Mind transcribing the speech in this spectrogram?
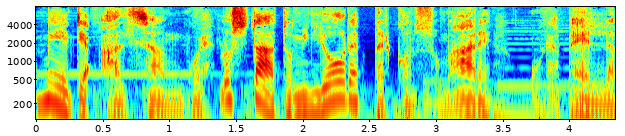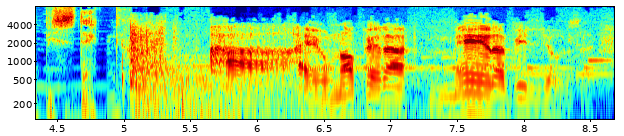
media al sangue, lo stato migliore per consumare una bella bistecca. Ah, è un'opera meravigliosa.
